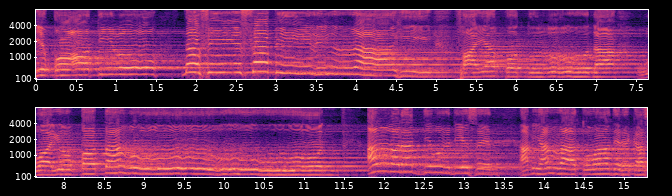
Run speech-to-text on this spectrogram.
ইকাতিলু في سبيل الله فيقتلون ويقتلون আল্লাহ রাখ দিয়ে বলে দিয়েছেন আমি আল্লাহ তোমাদের কাছ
